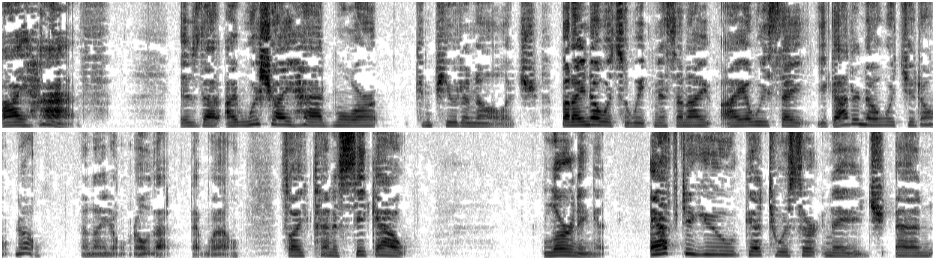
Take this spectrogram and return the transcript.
I have is that I wish I had more computer knowledge, but I know it's a weakness, and I I always say you got to know what you don't know, and I don't know that that well. So I kind of seek out learning it. After you get to a certain age, and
